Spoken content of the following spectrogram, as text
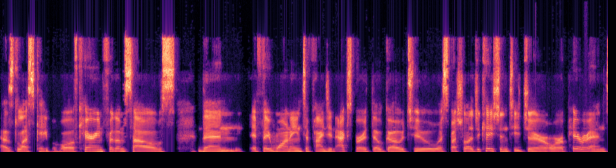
as less capable of caring for themselves. Then, if they're wanting to find an expert, they'll go to a special education teacher or a parent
